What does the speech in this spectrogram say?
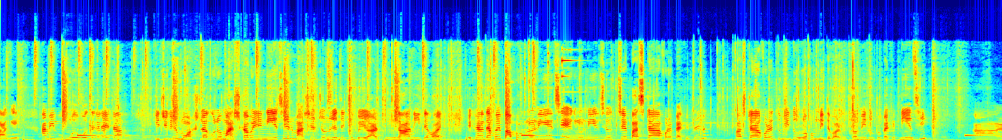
লাগে। আমি বলতে গেলে এটা কিছু কিছু মশলাগুলো মাছ কাবারি নিয়েছি মাছের জন্য যাতে খুব আর না নিতে হয়। এখানে দেখো এই পাঁপড়গুলো নিয়েছি, এগুলো নিয়েছি হচ্ছে পাঁচ টাকা করে প্যাকেট তাই না? পাঁচ টাকা করে তুমি দু রকম নিতে পারবে। তো আমি দুটো প্যাকেট নিয়েছি। আর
